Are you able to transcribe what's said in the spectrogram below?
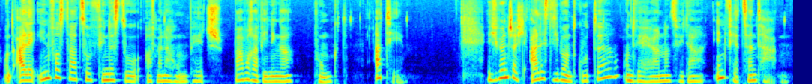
Und alle Infos dazu findest du auf meiner Homepage barbarawieninger.at. Ich wünsche euch alles Liebe und Gute und wir hören uns wieder in 14 Tagen.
